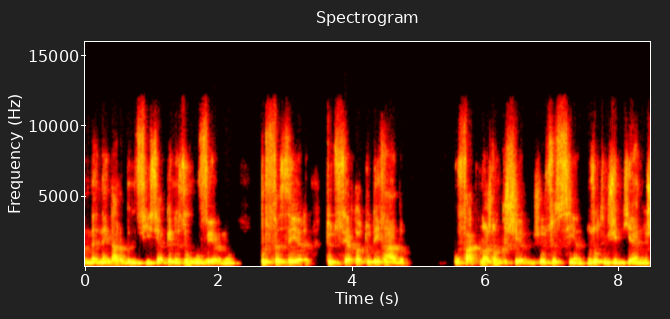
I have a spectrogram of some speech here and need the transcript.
nem dar o benefício a apenas um governo por fazer tudo certo ou tudo errado. O facto de nós não crescermos o suficiente nos últimos 20 anos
